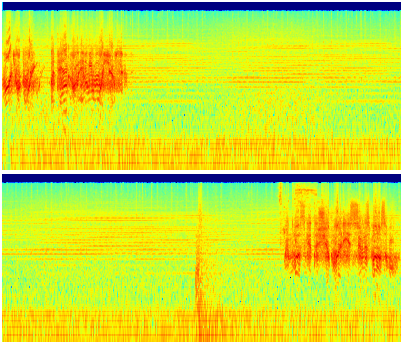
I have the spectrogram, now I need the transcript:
Launch reporting. Attack from enemy warships. We must get the ship ready as soon as possible.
